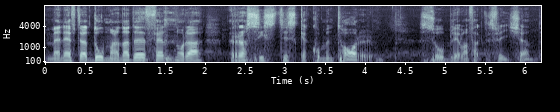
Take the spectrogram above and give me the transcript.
Men efter att domaren hade fällt några rasistiska kommentarer så blev han faktiskt frikänd.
